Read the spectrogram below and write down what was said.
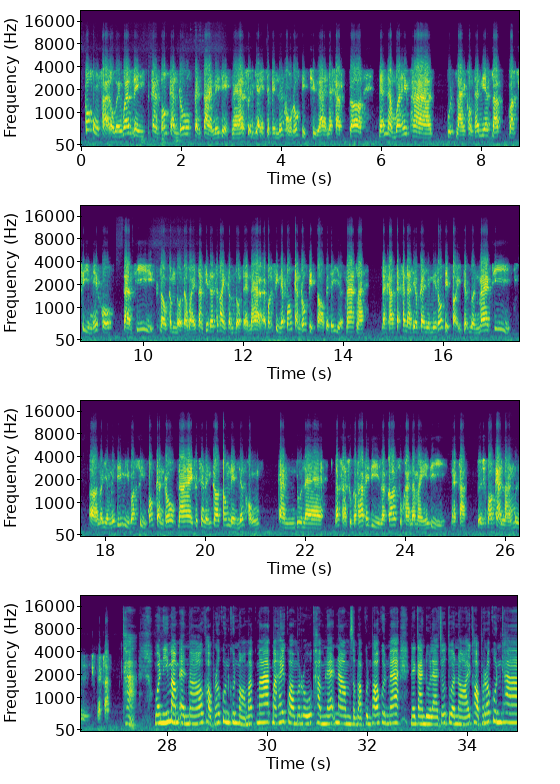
ก็คงฝากเอาไว้ว่าในการป้องกันโรคต่างๆในเด็กนะฮะส่วนใหญ่จะเป็นเรื่องของโรคติดเชื้อนะครับ ก็แนะนำว่าให้พา บุตรหลานของท่านเนี่ยรับวัคซีนให้ครบตามที่เรากำหนดเอาไว้ตามที่รัฐบาลกำหนดนะฮะวัคซีนเนี่ยป้องกันโรคติดต่อไปได้เยอะมากแล้วนะครับแต่ขณะเดียวกันยังมีโรคติดต่ออีกจำนวนมากที่เอ่อเรายังไม่ได้มีวัคซีนป้องกันโรคได้ เพราะฉะนั้นก็ต้องเน้นเรื่องของการดูแลรักษาสุขภาพให้ดี แล้วก็สุขอนามัยให้ดีนะครับโดยเฉพาะการล้างมือนะครับค่ะ วันนี้มัมแอนเมาส์ขอบพระคุณคุณหมอมาก ๆ มาให้ความรู้คำแนะนำสำหรับคุณพ่อคุณแม่ในการดูแลเจ้าตัวน้อยขอบพระคุณค่ะ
